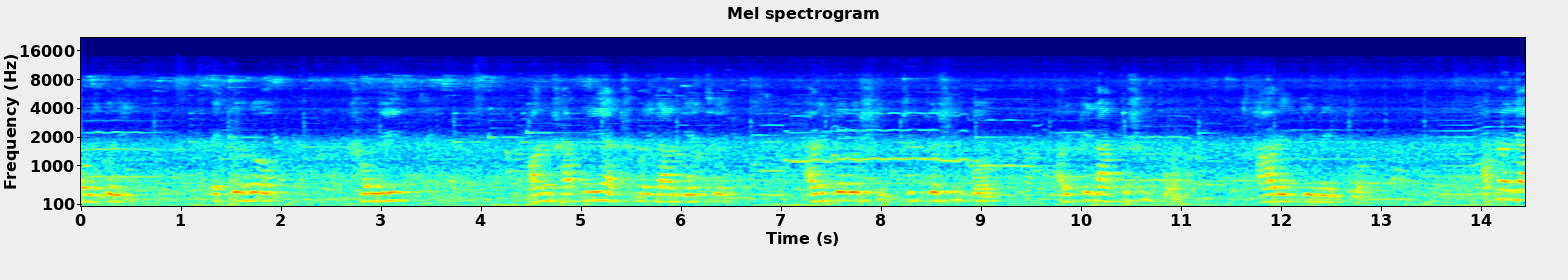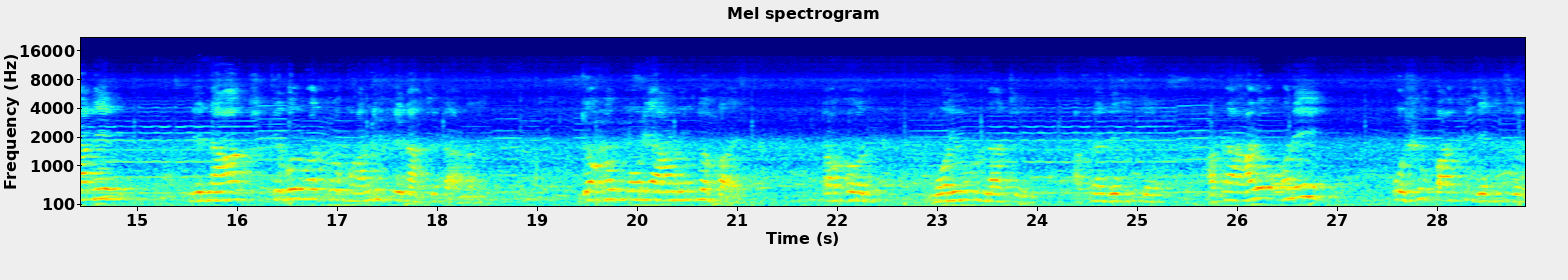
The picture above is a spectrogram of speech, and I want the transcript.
মনে করি, একটি হলো সংগীত, মানুষ আপনি একসময় গান গেয়েছে আরেকটি হলো চিত্রশিল্প, আরেকটি নাট্যশিল্প, আর একটি নৃত্য। আপনারা জানেন যে নাচ কেবলমাত্র মানুষ যে নাচে তা নয় যখন মনে আনন্দ হয়, তখন ময়ূর নাচে। আপনারা দেখেছেন, আপনারা আরও অনেক পশু পাখি দেখেছেন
